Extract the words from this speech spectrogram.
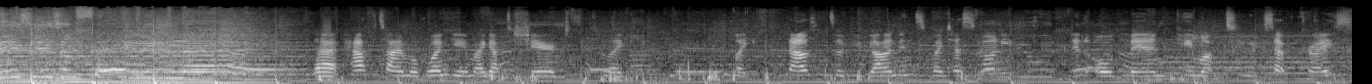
This is halftime of one game, I got to share to like like thousands of Ugandans my testimony an old man came up to accept Christ,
